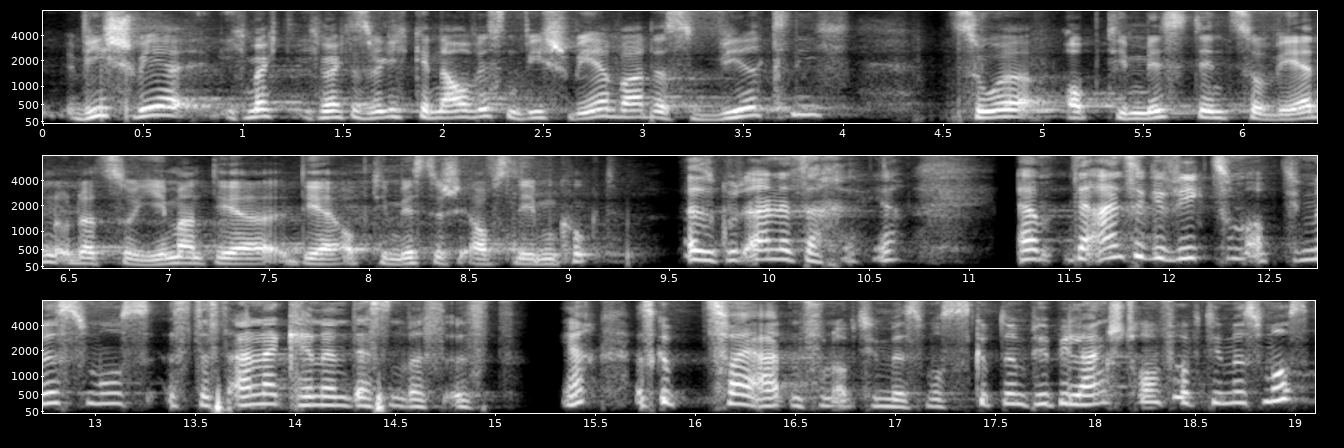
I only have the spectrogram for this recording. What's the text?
Wie schwer, ich möchte, ich möchte es wirklich genau wissen, wie schwer war das wirklich, zur Optimistin zu werden oder zu jemand, der, der optimistisch aufs Leben guckt? Also gut, eine Sache, ja. Ähm, der einzige Weg zum Optimismus ist das Anerkennen dessen, was ist. Ja, es gibt zwei Arten von Optimismus. Es gibt den Pippi Langstrumpf Optimismus.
